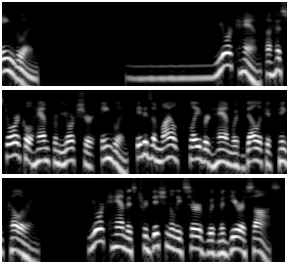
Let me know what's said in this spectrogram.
England York ham, a historical ham from Yorkshire, England, it is a mild-flavored ham with delicate pink coloring. York ham is traditionally served with Madeira sauce.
